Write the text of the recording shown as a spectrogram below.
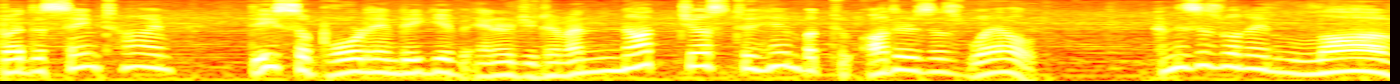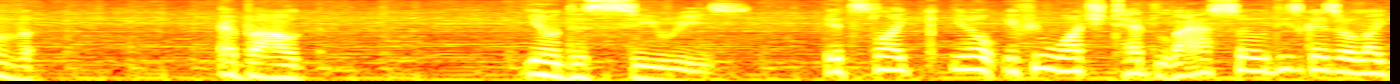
but at the same time, they support him, they give energy to him, and not just to him, but to others as well. And this is what I love about you know this series. It's like, you know, if you watch Ted Lasso, these guys are like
